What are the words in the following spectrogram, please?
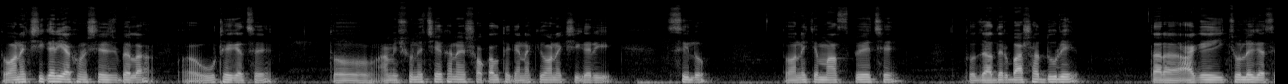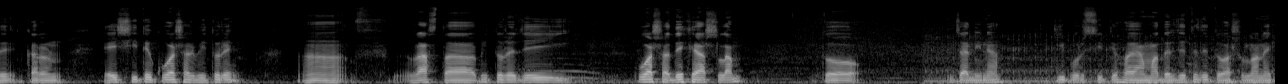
তো অনেক শিকারি এখন শেষ বেলা উঠে গেছে। তো আমি শুনেছি এখানে সকাল থেকে নাকি অনেক শিকারি ছিল। তো অনেকে মাছ পেয়েছে। তো যাদের বাসা দূরে, তারা আগেই চলে গেছে। কারণ এই শীতে কুয়াশার ভিতরে রাস্তার ভিতরে যেই কুয়াশা দেখে আসলাম, তো জানি না কি পরিস্থিতি হয়। আমাদের যেতে যেতেও আসলে অনেক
